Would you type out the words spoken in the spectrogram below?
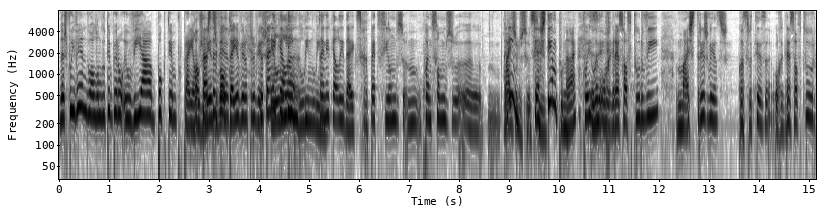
Mas fui vendo ao longo do tempo, eu, não- eu vi há pouco tempo, para aí há uns Voltaste meses, a voltei a ver outra vez. Eu tenho é aquela, lindo, lindo, lindo. Tenho aquela ideia que se repete filmes hum, quando somos uh, Mais- tens tempo, não é? Pois Eu lembro, é. O Regresso ao Futuro vi mais de três vezes. Com certeza. O Regresso ao Futuro,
